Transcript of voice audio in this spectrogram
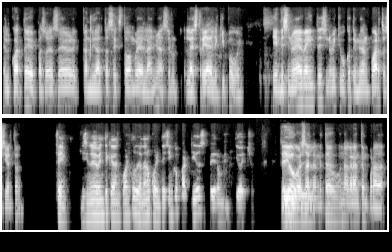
el cuate pasó de ser candidato a sexto hombre del año a ser la estrella del equipo, güey. Y en 19-20, si no me equivoco, terminan cuarto, ¿cierto? Sí. 19-20 quedan cuartos, ganaron 45 partidos y perdieron 28. Te digo, güey, o sea, la neta, una gran temporada.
